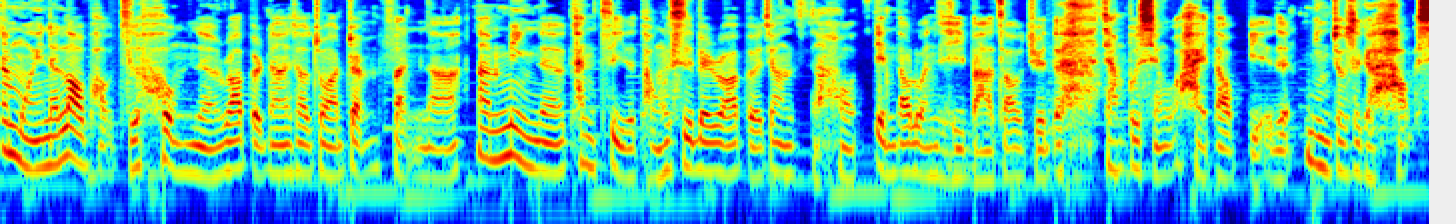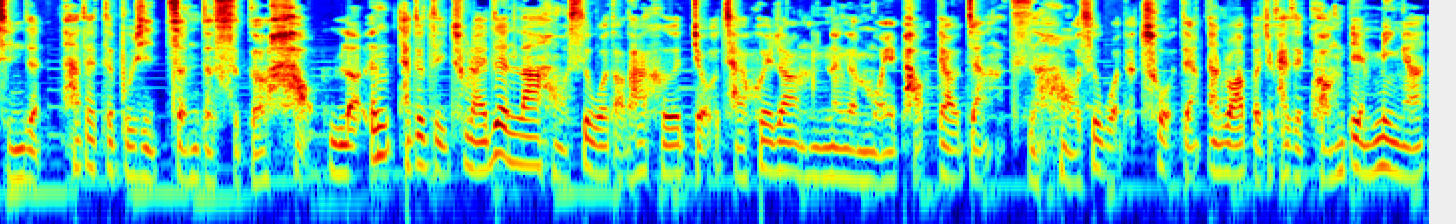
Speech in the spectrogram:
那魔音呢落跑之后呢，Robert 当然是要抓战犯呐、啊。那命呢看自己的同事被 Robert 这样子然后电到乱七八糟，觉得 这样不不行，我害到别人。命就是个好心人，他在这部戏真的是个好人，他就自己出来认啦。好，是我找他喝酒才会让那个魔跑掉这样子，好，是我的错这样。那 Robert 就开始狂电命啊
